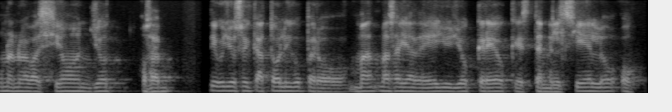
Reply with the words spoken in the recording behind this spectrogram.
una nueva visión. Yo, o sea, digo, yo soy católico, pero más, allá de ello, yo creo que está en el cielo o,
